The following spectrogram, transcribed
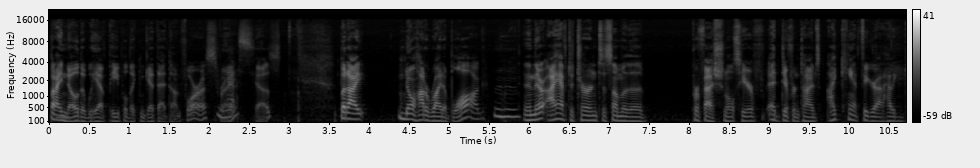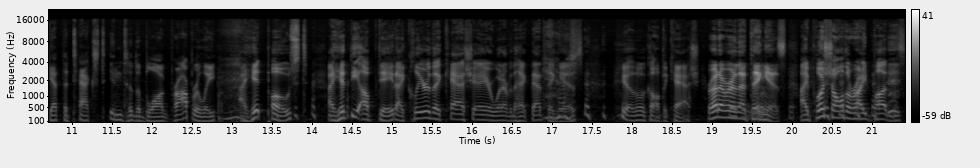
But I know that we have people that can get that done for us, right? Yes. Yes. But I know how to write a blog, and there I have to turn to some of the professionals here at different times. I can't figure out how to get the text into the blog properly. I hit post, I hit the update, I clear the cache or whatever the heck that thing is. Yeah, they'll call it the cache, whatever that thing is. I push all the right buttons,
